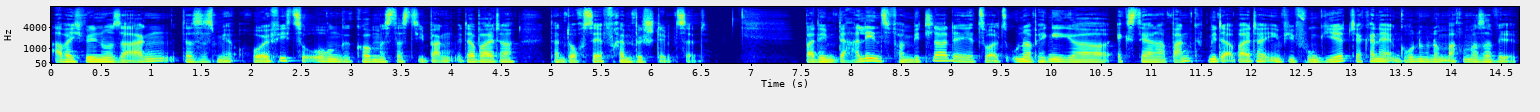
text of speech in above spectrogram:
Aber ich will nur sagen, dass es mir häufig zu Ohren gekommen ist, dass die Bankmitarbeiter dann doch sehr fremdbestimmt sind. Bei dem Darlehensvermittler, der jetzt so als unabhängiger externer Bankmitarbeiter irgendwie fungiert, der kann ja im Grunde genommen machen, was er will.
